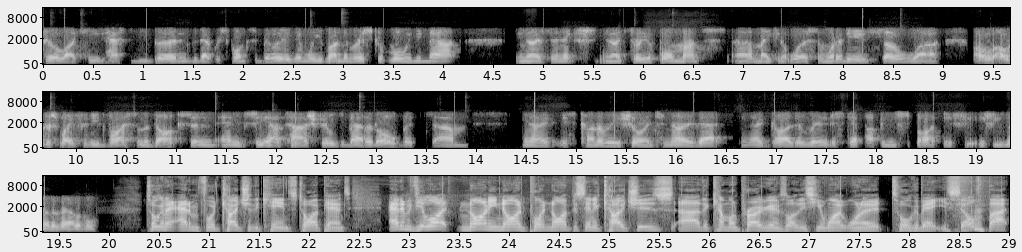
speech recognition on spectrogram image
feel like he has to be burdened with that responsibility. Then we run the risk of ruling him out, you know, for the next you know three to four months, uh, making it worse than what it is. So uh, I'll, I'll just wait for the advice on the docs and and see how Taj feels about it all. But um, you know, it's kind of reassuring to know that you know guys are ready to step up in his spot if if he's not available. Talking to Adam Forde, coach of the Cairns Taipans. Adam, if you like 99.9% of coaches uh, that come on programs like this, you won't want to talk about yourself. but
